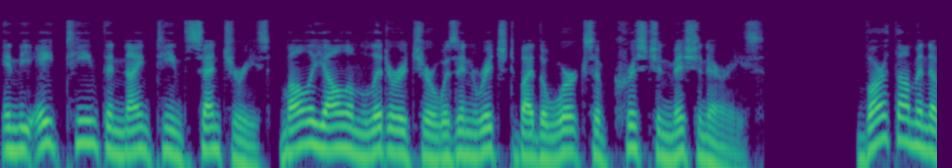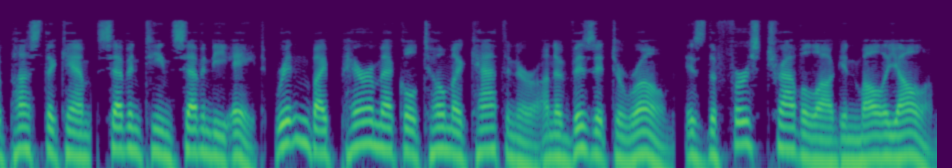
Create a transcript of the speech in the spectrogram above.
In the 18th and 19th centuries, Malayalam literature was enriched by the works of Christian missionaries. Varthamana Pusthakam 1778, written by Paremmakkal Thoma Kathanar on a visit to Rome, is the first travelogue in Malayalam.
